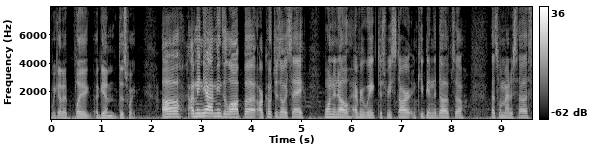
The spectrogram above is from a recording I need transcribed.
we got to play again this week? Uh, I mean, yeah, it means a lot, but our coaches always say one to oh zero every week. Just restart and keep getting the dub. So that's what matters to us.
